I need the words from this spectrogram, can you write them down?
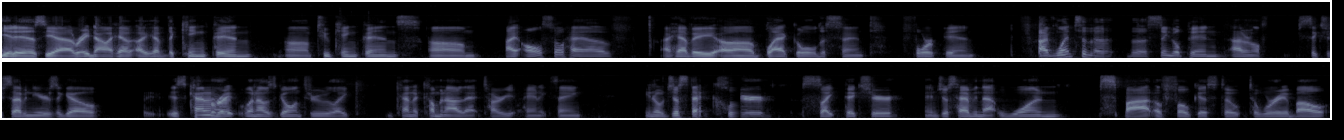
It is, yeah. Right now, I have I have the kingpin, um, two kingpins. Um, I also have I have a uh, black gold ascent four pin. I've went to the the single pin. I don't know six or seven years ago. It's kind of right when I was going through like kind of coming out of that target panic thing. You know, just that clear sight picture and just having that one spot of focus to to worry about.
